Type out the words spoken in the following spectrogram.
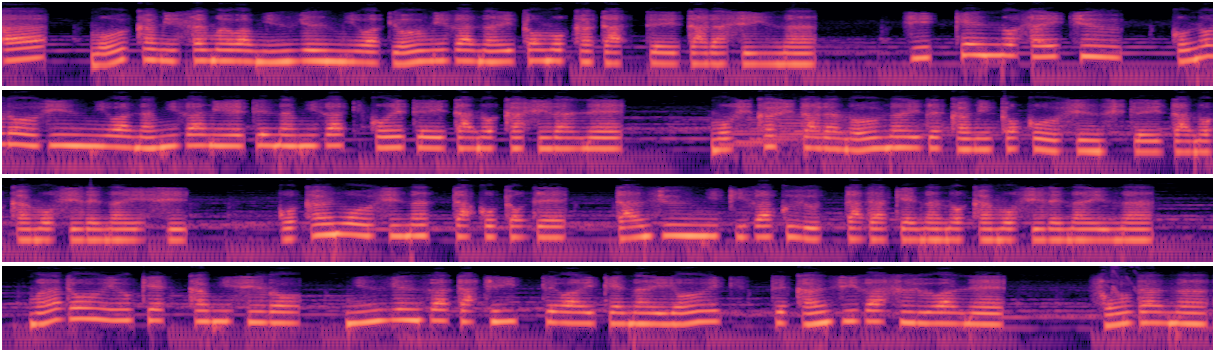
ああ、もう神様は人間には興味がないとも語っていたらしいな。実験の最中、この老人には何が見えて何が聞こえていたのかしらね。もしかしたら脳内で神と交信していたのかもしれないし、五感を失ったことで、単純に気が狂っただけなのかもしれないな。まあどういう結果にしろ、人間が立ち入ってはいけない領域って感じがするわね。そうだな、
